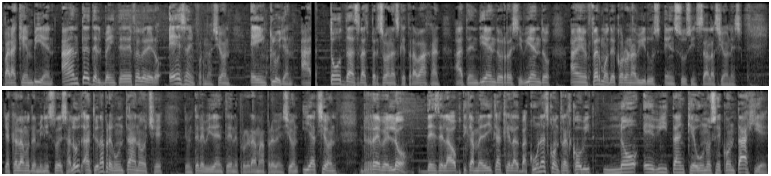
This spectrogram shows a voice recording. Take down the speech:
para que envíen antes del 20 de febrero esa información e incluyan a todas las personas que trabajan atendiendo y recibiendo a enfermos de coronavirus en sus instalaciones. Ya que hablamos del ministro de Salud, ante una pregunta anoche de un televidente en el programa Prevención y Acción, reveló desde la óptica médica que las vacunas contra el COVID no evitan que uno se contagie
